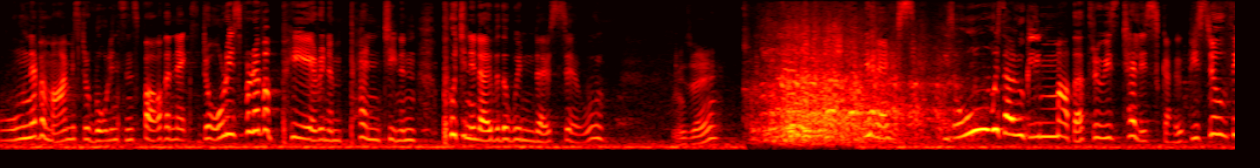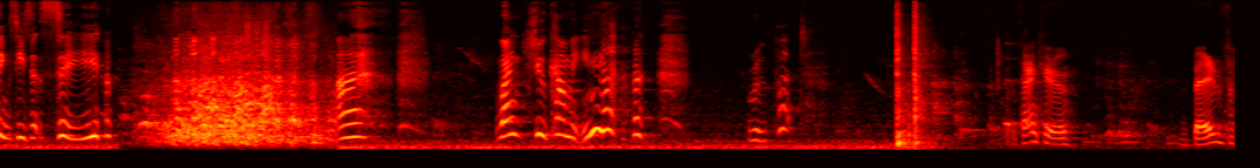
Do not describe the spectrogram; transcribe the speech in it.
Oh, never mind Mr. Rawlinson's father next door. He's forever peering and panting and putting it over the windowsill. Is he? Yes, he's always ogling Mother through his telescope. He still thinks he's at sea. uh, won't you come in? Rupert? Thank you. Bev.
